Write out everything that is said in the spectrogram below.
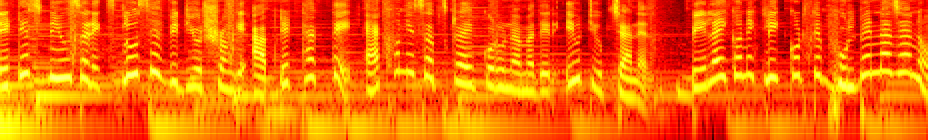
লেটেস্ট নিউজ আর এক্সক্লুসিভ ভিডিওর সঙ্গে আপডেট থাকতে এখনই সাবস্ক্রাইব করুন আমাদের ইউটিউব চ্যানেল বেল আইকনে ক্লিক করতে ভুলবেন না জানো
